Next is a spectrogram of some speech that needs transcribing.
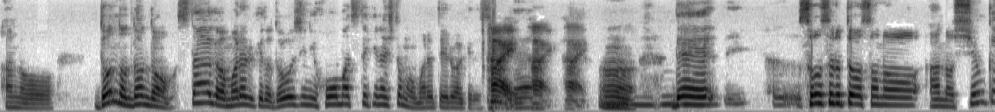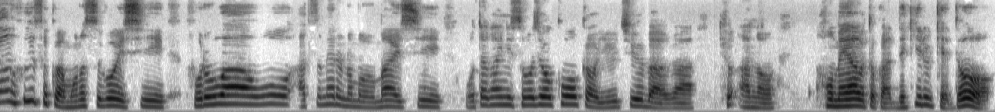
あの、どんどんどんどんスターが生まれるけど、同時に泡沫的な人も生まれているわけですよね。はいはいはい。うん。で、そうすると、その、あの、瞬間風速はものすごいし、フォロワーを集めるのもうまいし、お互いに相乗効果を YouTuber が、あの、褒め合うとかできるけど、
